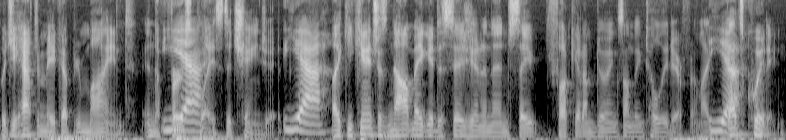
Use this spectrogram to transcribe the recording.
But you have to make up your mind in the first Yeah. place to change it. Yeah. Like you can't just not make a decision and then say, "Fuck it, I'm doing something totally different." Like Yeah. that's quitting.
